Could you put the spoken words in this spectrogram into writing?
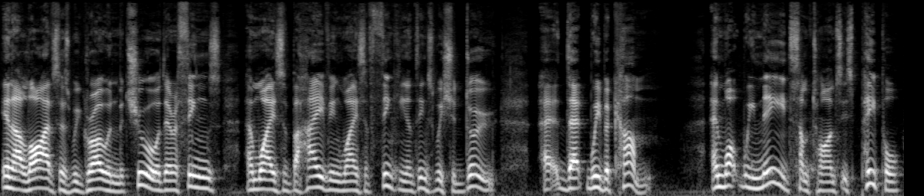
In our lives, as we grow and mature, there are things and ways of behaving, ways of thinking, and things we should do uh, that we become. And what we need sometimes is people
